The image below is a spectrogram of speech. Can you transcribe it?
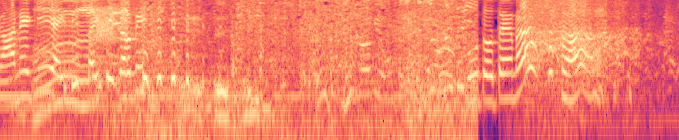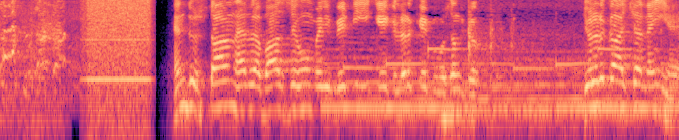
गाने की ऐसी तैसी कर दी। भूत होते हैं ना? हाँ। हिंदुस्तान हैदराबाद से हूँ। मेरी बेटी एक लड़के को पसंद कर। जो लड़का अच्छा नहीं है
